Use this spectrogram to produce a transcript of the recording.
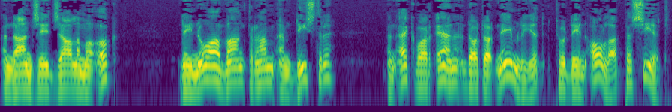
En dan zegt Salomo ook, de Noah wankt ram am diestre, en ik word en dat dat namelijk tot den alla passiert.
